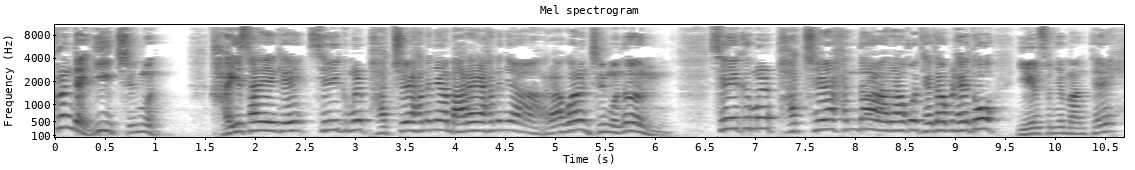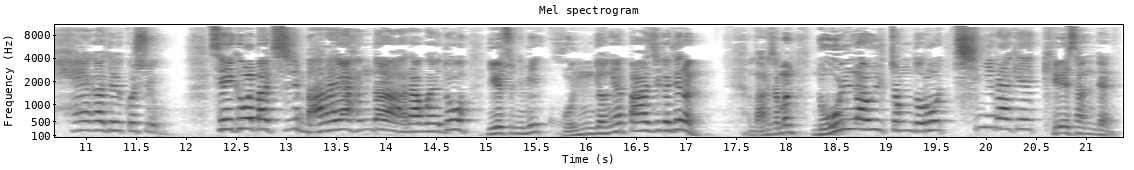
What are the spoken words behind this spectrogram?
그런데 이 질문, 가이사에게 세금을 바쳐야 하느냐 말아야 하느냐라고 하는 질문은 세금을 바쳐야 한다라고 대답을 해도 예수님한테 해가 될 것이고 세금을 바치지 말아야 한다라고 해도 예수님이 곤경에 빠지게 되는 말하자면 놀라울 정도로 치밀하게 계산된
